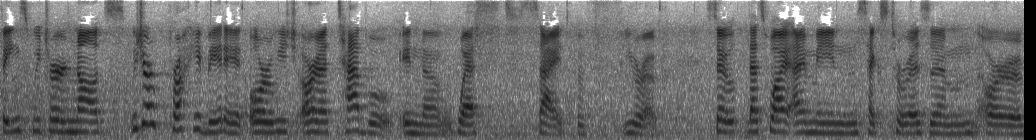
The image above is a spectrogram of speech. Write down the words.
things which are not which are prohibited or which are a taboo in the west side of Europe. So that's why I mean sex tourism or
